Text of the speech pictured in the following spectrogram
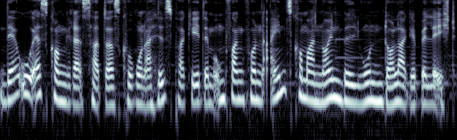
Der US-Kongress hat das Corona-Hilfspaket im Umfang von 1,9 Billionen Dollar gebilligt.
